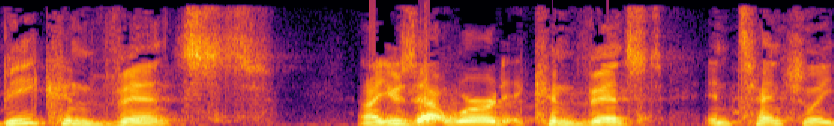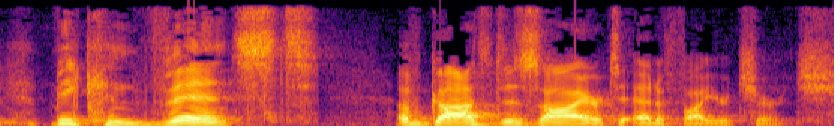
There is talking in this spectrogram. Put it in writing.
be convinced, and I use that word convinced intentionally, be convinced of God's desire to edify your church.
